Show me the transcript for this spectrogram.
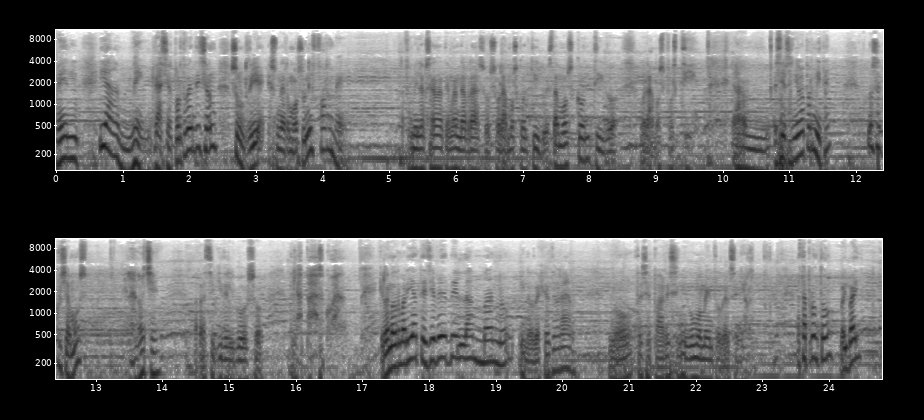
Amén, y amén. Gracias por tu bendición. Sonríe, es un hermoso uniforme. La familia Osana te manda abrazos, oramos contigo, estamos contigo, oramos por ti. Am, si el Señor lo permite, nos escuchamos en la noche para seguir el gozo de la Pascua. Que la Madre María te lleve de la mano y no dejes de orar. No te separes en ningún momento del Señor. Hasta pronto, bye bye.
